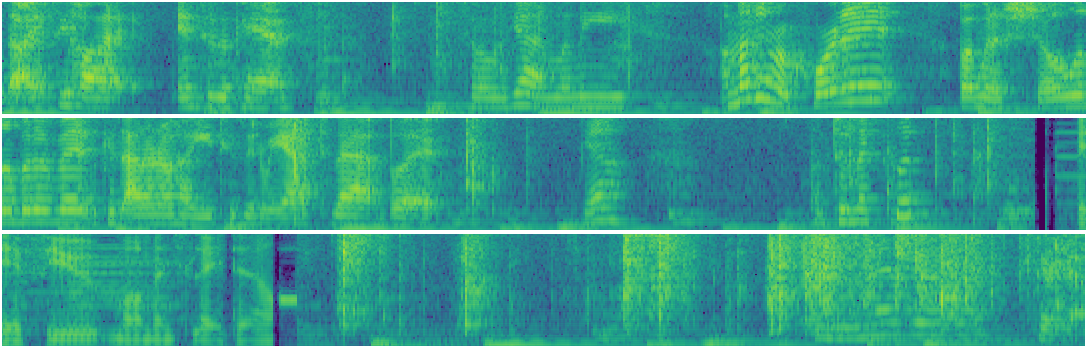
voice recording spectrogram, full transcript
the icy hot into the pants. So yeah, let me, I'm not gonna record it, but I'm gonna show a little bit of it because I don't know how YouTube's gonna react to that, but yeah. Until next clip. A few moments later. Never, here we go.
